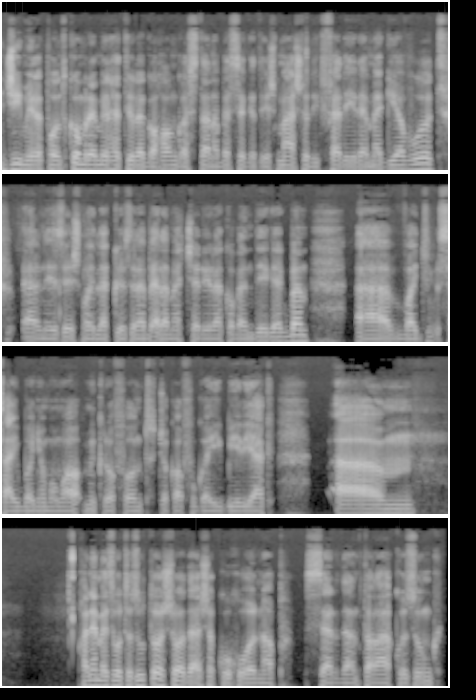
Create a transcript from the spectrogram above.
Gmail.com Remélhetőleg a hang aztán a beszélgetés második felére megjavult. Elnézést, majd legközelebb elemet cserélek a vendégekben, vagy szájukba nyomom a mikrofont, csak a fogaik bírják. Ha nem ez volt az utolsó adás, akkor holnap szerdán találkozunk.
